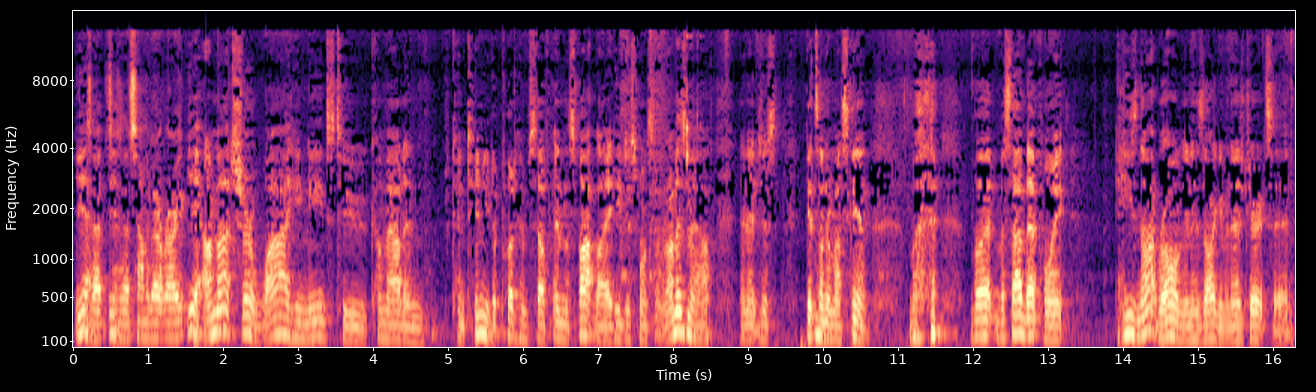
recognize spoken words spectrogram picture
Yeah, Does that, yeah. does that sound about right? Yeah, I'm not sure why he needs to come out and continue to put himself in the spotlight. He just wants to run his mouth, and it just gets under my skin. But, but beside that point, he's not wrong in his argument, as Jarrett said.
